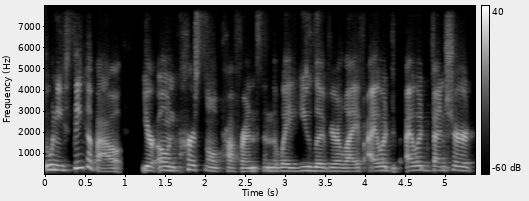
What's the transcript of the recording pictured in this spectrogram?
When you think about your own personal preference and the way you live your life, I would I would venture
